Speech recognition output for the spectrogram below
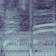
transform.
